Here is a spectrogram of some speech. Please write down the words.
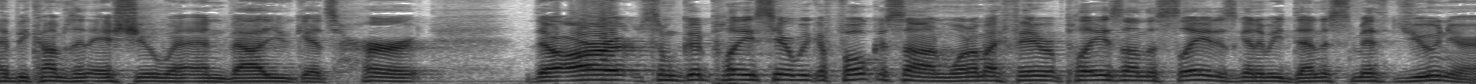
it becomes an issue and value gets hurt. There are some good plays here we can focus on. One of my favorite plays on the slate is going to be Dennis Smith Jr.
